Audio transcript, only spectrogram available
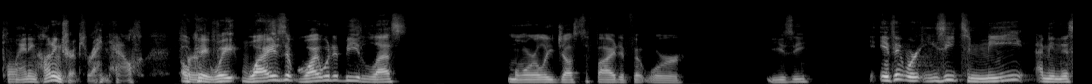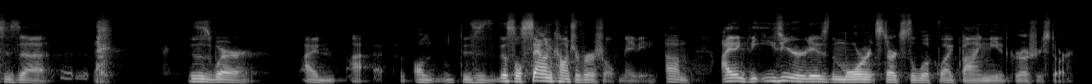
planning hunting trips right now for, okay wait why is it why would it be less morally justified if it were easy? If it were easy to me i mean this is a this is where I'm. I, will this is this will sound controversial, maybe. Um, I think the easier it is, the more it starts to look like buying meat at the grocery store.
